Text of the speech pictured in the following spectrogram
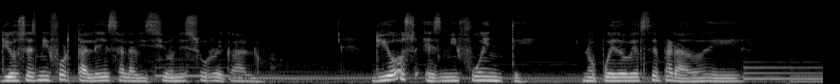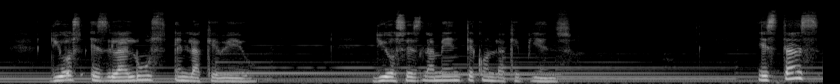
Dios es mi fortaleza, la visión es su regalo. Dios es mi fuente, no puedo ver separado de Él. Dios es la luz en la que veo. Dios es la mente con la que pienso. Estas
